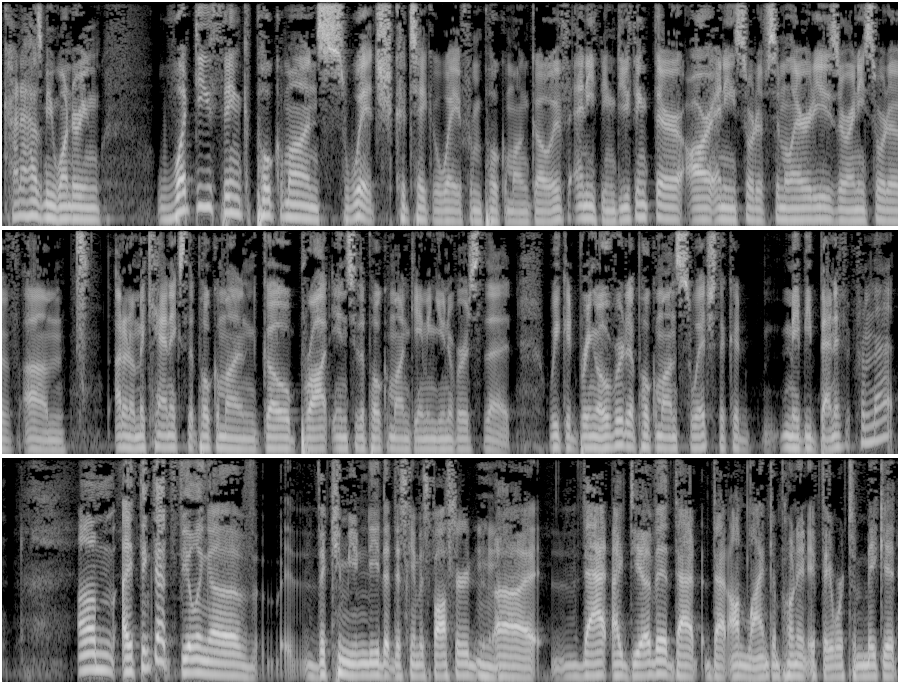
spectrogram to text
kind of has me wondering, what do you think Pokemon Switch could take away from Pokemon Go, if anything? Do you think there are any sort of similarities or any sort of um, I don't know mechanics that Pokemon Go brought into the Pokemon gaming universe that we could bring over to Pokemon Switch that could maybe benefit from that? Um, I think that feeling of the community that this game has fostered, Mm-hmm. uh, that idea of it, that, that online component, if they were to make it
